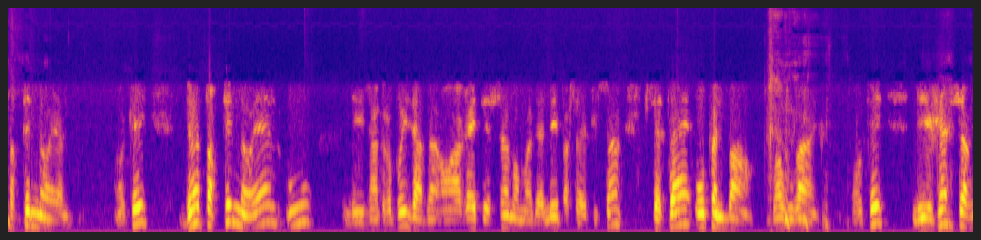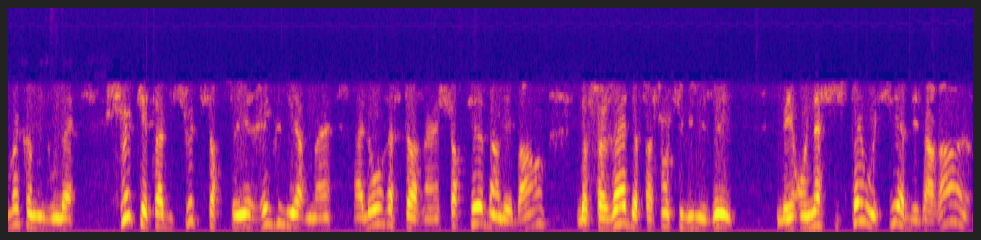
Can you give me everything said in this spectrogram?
Parties de Noël. OK? D'un party de Noël où les entreprises ont arrêté ça à un moment donné parce que ça avait plus sens. C'était open bar, bar ouvert. OK? Les gens servaient comme ils voulaient. Ceux qui étaient habitués de sortir régulièrement, aller au restaurant, sortir dans les bars, le faisaient de façon civilisée. Mais on assistait aussi à des horreurs.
